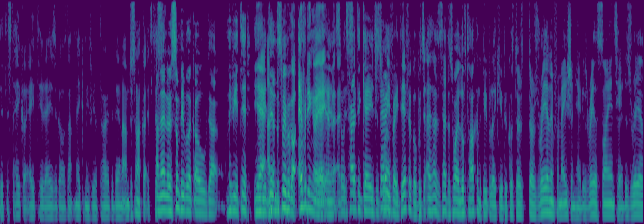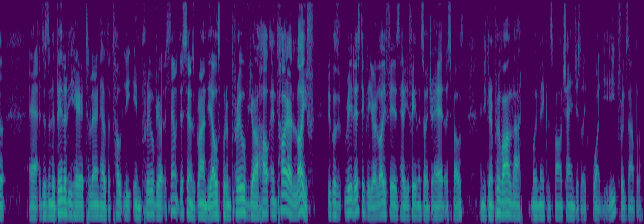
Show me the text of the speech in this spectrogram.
Did the steak I ate two days ago? Is that making me feel tired today? And I'm just not. It's just And then there's some people that go that "Oh, maybe it did. yeah, maybe and it then didn't." there's people go everything I Yeah, ate, yeah, and. So uh, it's hard to gauge It's very well. very difficult. But as I said, that's why I love talking to people like you because there's there's real information here. There's real science here. There's real. Uh, there's an ability here to learn how to totally improve your. sound- This sounds grandiose, but improve your whole entire life because realistically, your life is how you feel inside your head, I suppose, and you can improve all of that by making small changes, like what you eat, for example.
